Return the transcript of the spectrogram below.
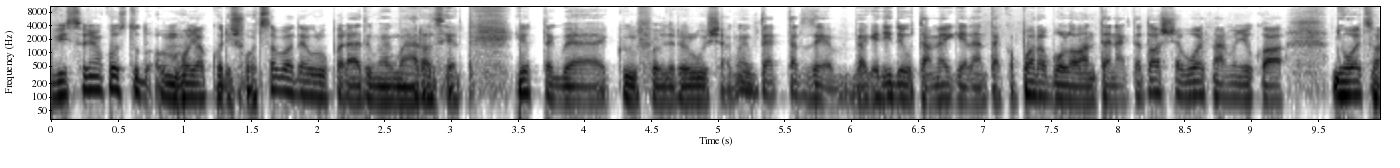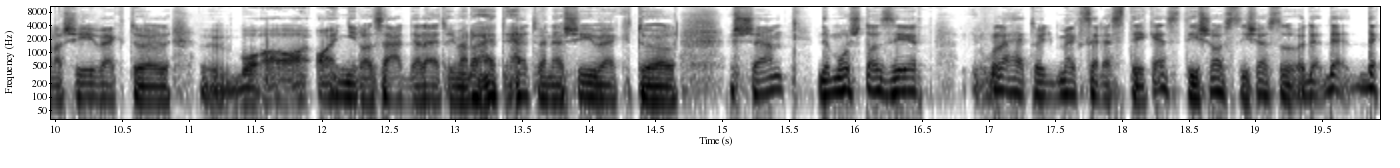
viszonyokhoz. Tudom, hogy akkor is volt szabad Európa Rádió, meg már azért jöttek be külföldről újság, meg, tehát azért meg egy idő után megjelentek a parabola antennek, tehát az se volt már mondjuk a 80-as évektől annyira zárt, de lehet, hogy már a 70-es évektől sem, de most azért lehet, hogy megszerezték ezt is, azt is, ezt, de, de, de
